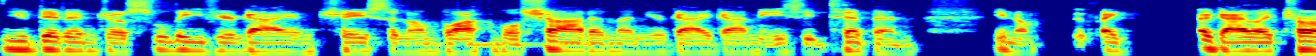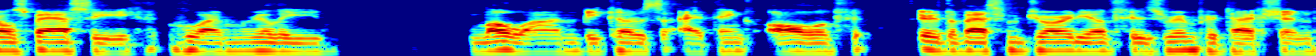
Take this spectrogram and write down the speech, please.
you didn't just leave your guy and chase an unblockable shot and then your guy got an easy tip in. You know, like a guy like Charles Bassey, who I'm really low on because I think all of or the vast majority of his rim protection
